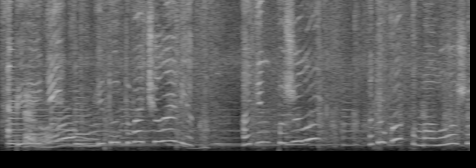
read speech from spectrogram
Впереди идут два человека. Один пожилой, а другой помоложе.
